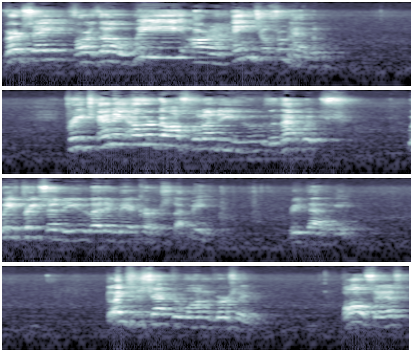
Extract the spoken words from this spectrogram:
Verse 8, For though we are an angel from heaven, preach any other gospel unto you than that which we have preached unto you, let him be accursed. Let me read that again. Galatians chapter 1 verse 8. Paul says,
